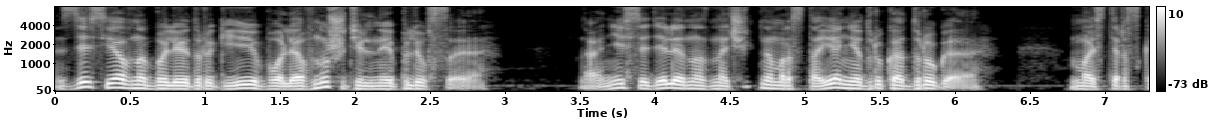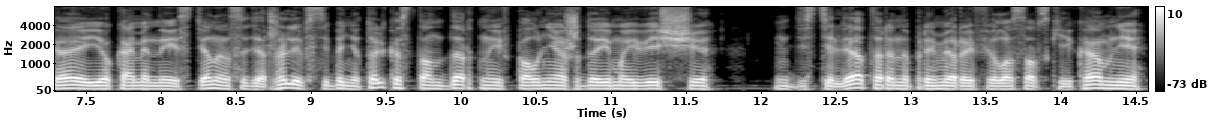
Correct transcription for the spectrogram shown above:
здесь явно были и другие, более внушительные плюсы. Они сидели на значительном расстоянии друг от друга. Мастерская и её каменные стены содержали в себе не только стандартные и вполне ожидаемые вещи — дистилляторы, например, и философские камни,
